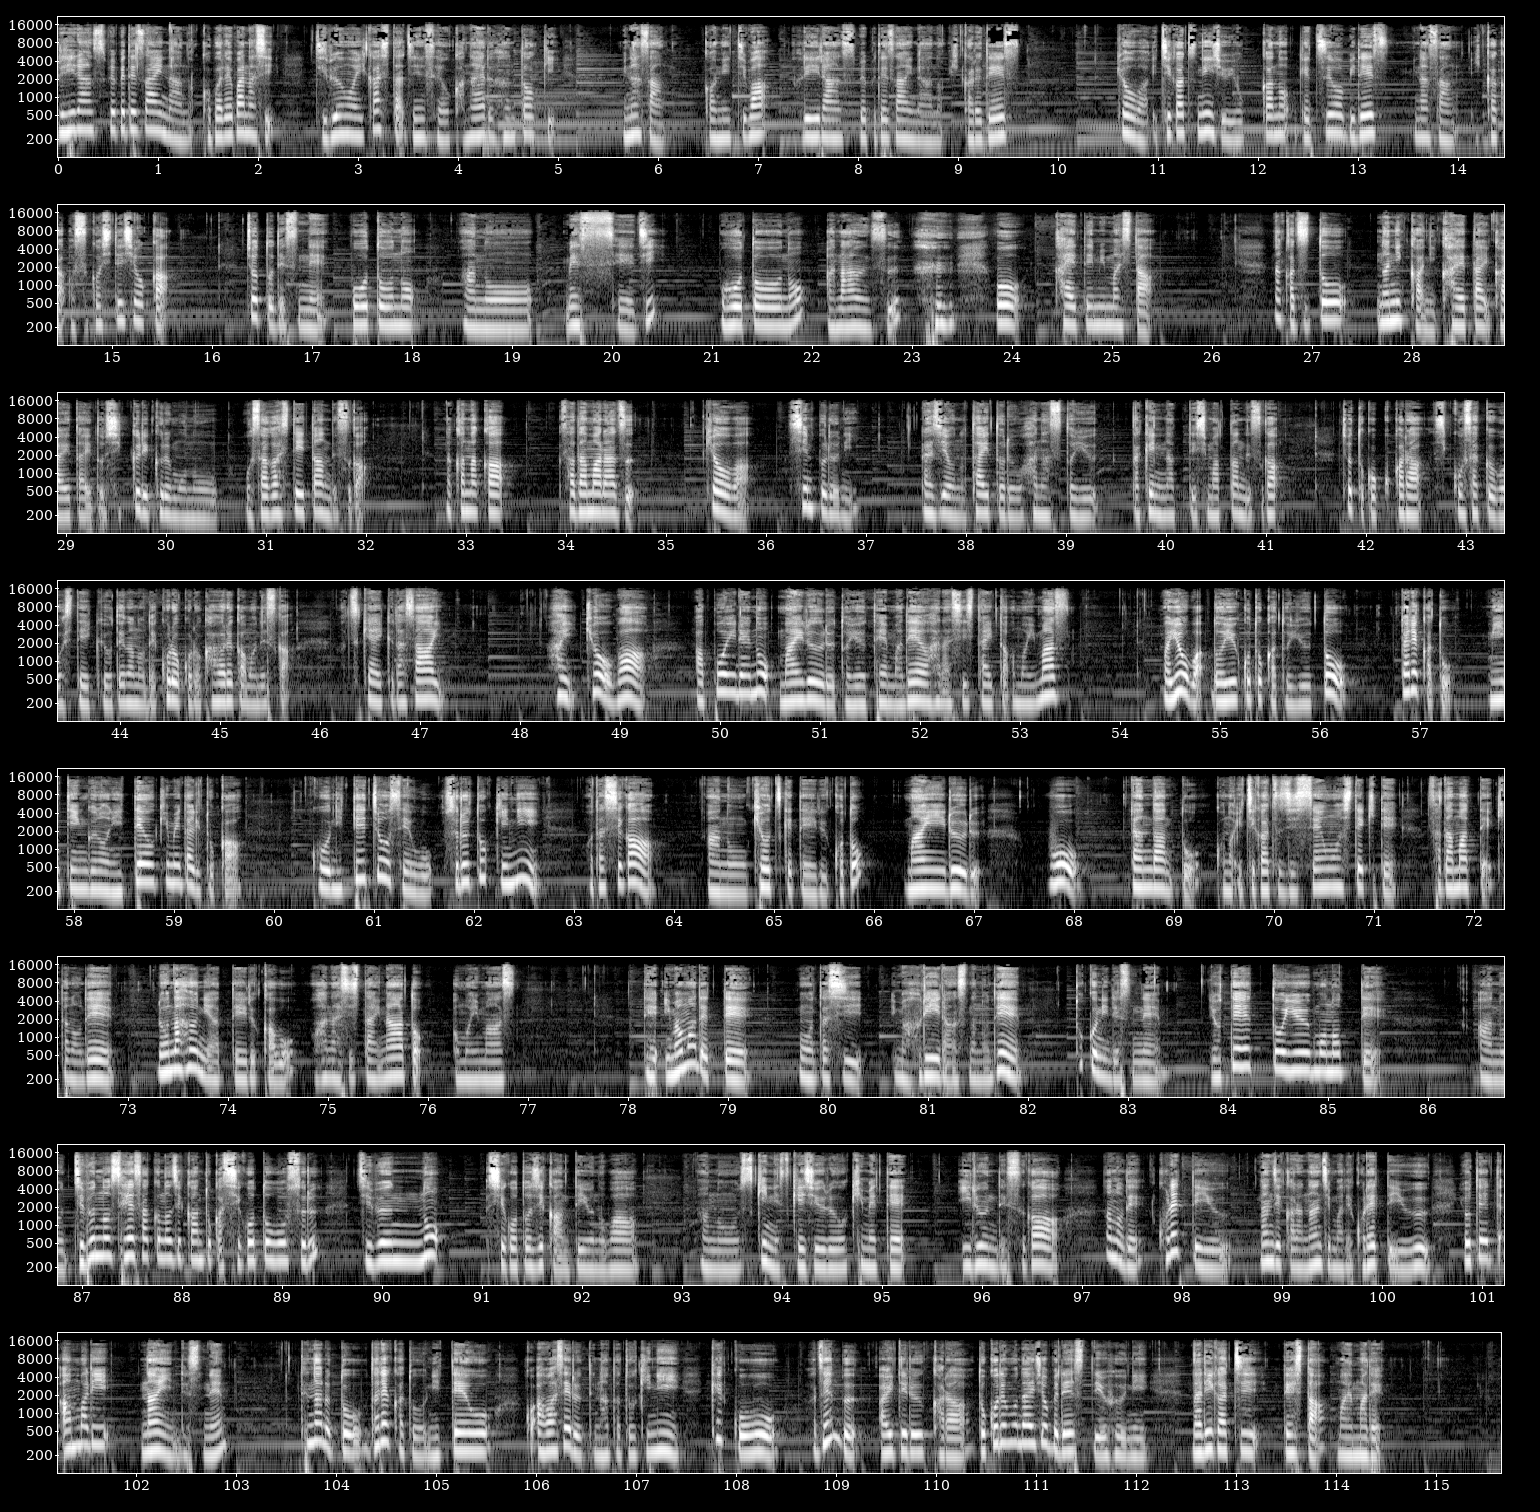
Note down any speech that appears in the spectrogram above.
フリーランスウェブデザイナーのこぼれ話自分を生かした人生を叶える奮闘記。皆さんこんにちは。フリーランスウェブデザイナーのひかるです。今日は1月24日の月曜日です。皆さんいかがお過ごしでしょうか？ちょっとですね冒頭のあのメッセージ冒頭のアナウンス を変えてみました。なんかずっと何かに変えたい変えたいとしっくりくるものを探していたんですがなかなか定まらず今日はシンプルにラジオのタイトルを話すというだけになってしまったんですがちょっとここから試行錯誤していく予定なのでコロコロ変わるかもですがお付き合いください。はい今日はアポ入れのマイルールというテーマでお話ししたいと思います、まあ、要はどういうことかというと誰かとミーティングの日程を決めたりとかこう日程調整をする時に私があの気をつけていることマイルールをだんだんとこの1月実践をしてきて定まってきたのでどんな風にやっているかをお話ししたいなと思います。で今までってもう私今フリーランスなので特にですね予定というものってあの自分の制作の時間とか仕事をする自分の仕事時間っていうのはあの好きにスケジュールを決めているんですがなのでこれっていう何時から何時までこれっていう予定ってあんまりないんですね。ってなると誰かと日程をこう合わせるってなった時に結構全部空いてるからどこでも大丈夫ですっていう風になりがちでした前まで。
